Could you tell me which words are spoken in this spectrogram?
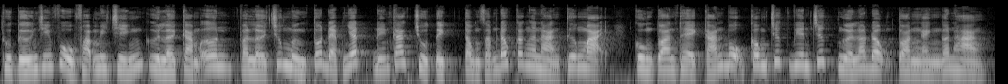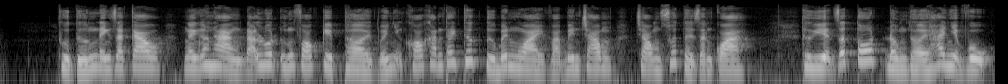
Thủ tướng Chính phủ Phạm Minh Chính gửi lời cảm ơn và lời chúc mừng tốt đẹp nhất đến các chủ tịch, tổng giám đốc các ngân hàng thương mại cùng toàn thể cán bộ công chức viên chức người lao động toàn ngành ngân hàng. Thủ tướng đánh giá cao, ngành ngân hàng đã luôn ứng phó kịp thời với những khó khăn thách thức từ bên ngoài và bên trong trong suốt thời gian qua. Thực hiện rất tốt đồng thời hai nhiệm vụ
